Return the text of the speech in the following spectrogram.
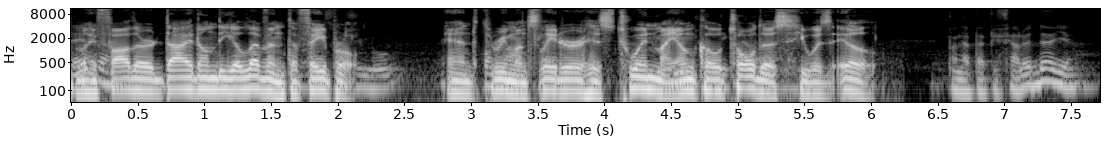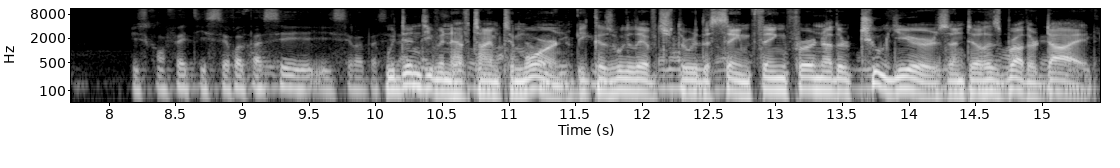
My father died on the 11th of April, and three months later, his twin, my uncle, told us he was ill. Ah we didn't even have time to mourn because we lived through the same thing for another two years until his brother died.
